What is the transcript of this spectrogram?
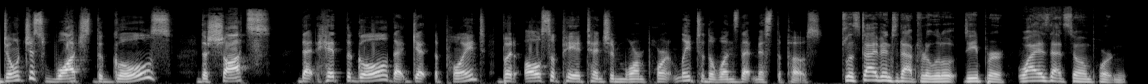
Don't just watch the goals, the shots that hit the goal, that get the point, but also pay attention more importantly to the ones that miss the post. Let's dive into that for a little deeper. Why is that so important?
